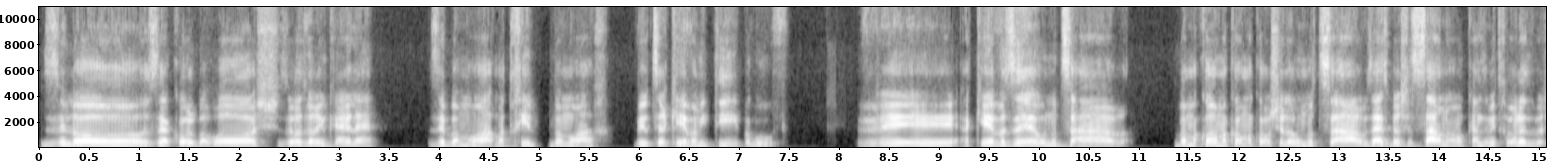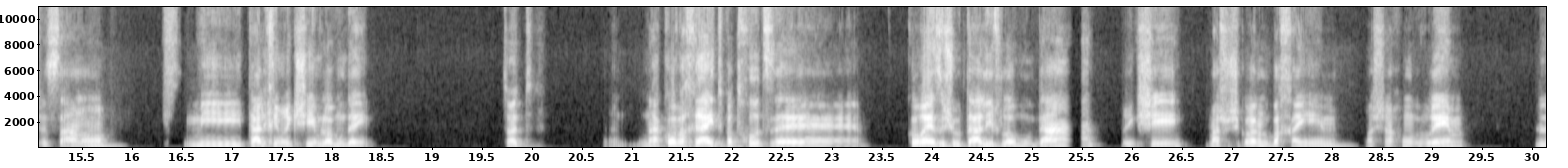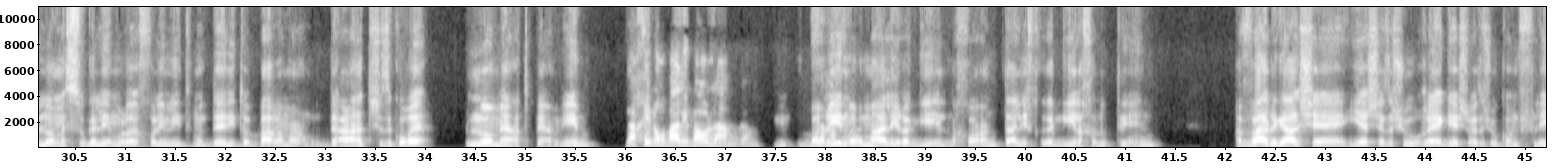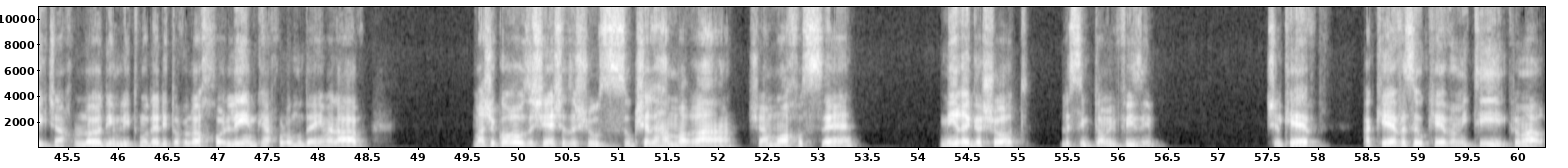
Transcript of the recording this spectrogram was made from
זה לא זה הכל בראש, זה לא דברים כאלה, זה במוח, מתחיל במוח ויוצר כאב אמיתי בגוף. והכאב הזה הוא נוצר, במקור מקור מקור שלו הוא נוצר, וזה ההסבר של סרנו, כאן זה מתחבר להסבר של סרנו, מתהליכים רגשיים לא מודעים. זאת אומרת, נעקוב אחרי ההתפתחות, זה קורה איזשהו תהליך לא מודע, רגשי, משהו שקורה לנו בחיים, משהו שאנחנו עוברים, לא מסוגלים או לא יכולים להתמודד איתו ברמה המודעת, שזה קורה לא מעט פעמים. זה הכי נורמלי בעולם גם. בריא, נורמלי, רגיל, נכון, תהליך רגיל לחלוטין, אבל בגלל שיש איזשהו רגש או איזשהו קונפליקט שאנחנו לא יודעים להתמודד איתו ולא יכולים כי אנחנו לא מודעים אליו, מה שקורה הוא זה שיש איזשהו סוג של המרה שהמוח עושה מרגשות לסימפטומים פיזיים של כאב. הכאב הזה הוא כאב אמיתי, כלומר,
